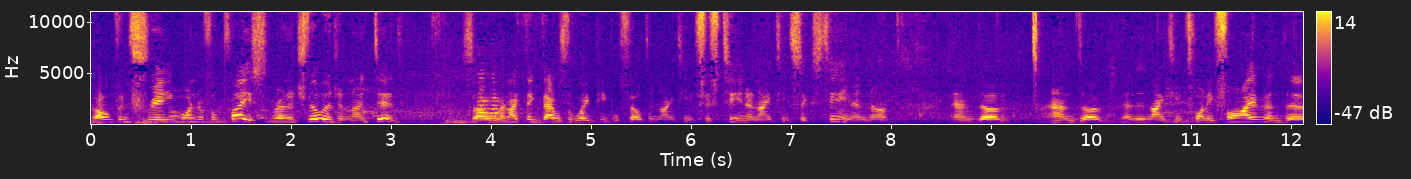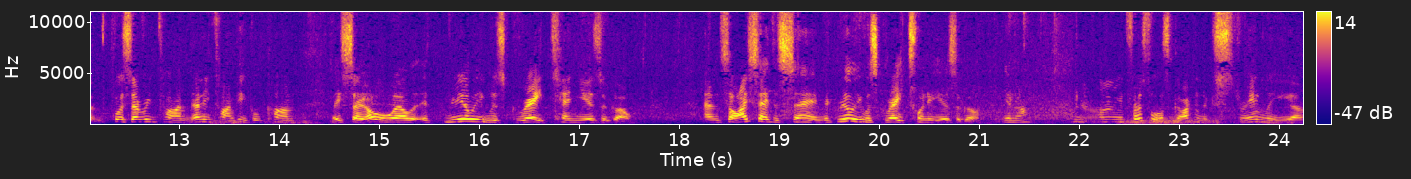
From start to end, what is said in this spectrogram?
open, free, wonderful place, Greenwich Village, and I did. So, and I think that was the way people felt in 1915 and 1916, and uh, and um, and uh, and in 1925, and uh, of course, every time, anytime people come, they say, "Oh well, it really was great 10 years ago," and so I say the same. It really was great 20 years ago. You know, I mean, first of all, it's gotten extremely uh,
